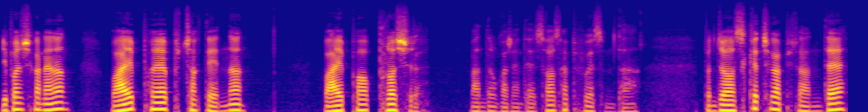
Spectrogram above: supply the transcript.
이번 시간에는 와이퍼에 부착되어 있는 와이퍼 브러쉬를 만드는 과정에 대해서 살펴보겠습니다. 먼저 스케치가 필요한데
